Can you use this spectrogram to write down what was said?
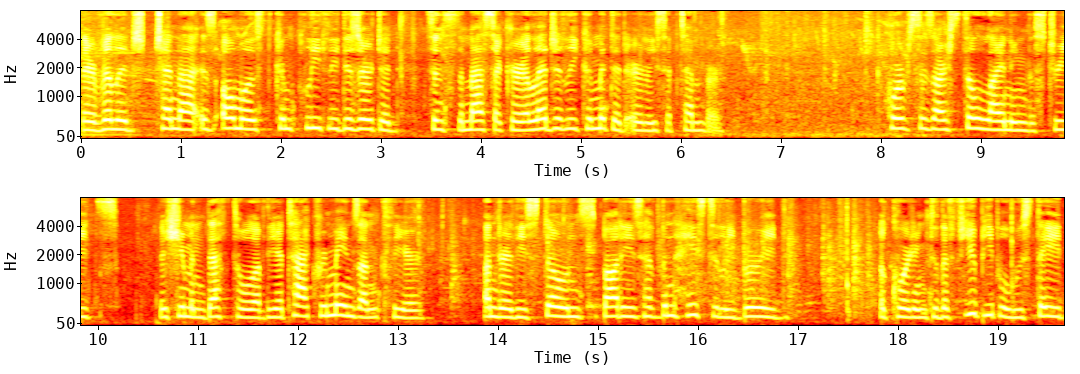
Their village, Chena, is almost completely deserted since the massacre allegedly committed early September. Corpses are still lining the streets. The human death toll of the attack remains unclear. Under these stones, bodies have been hastily buried. According to the few people who stayed,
